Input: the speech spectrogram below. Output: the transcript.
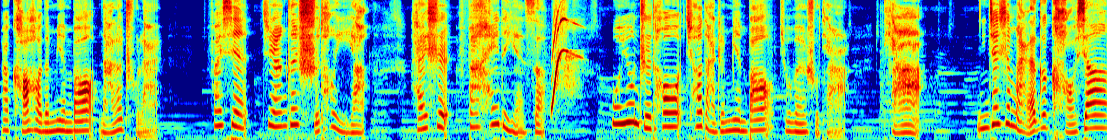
把烤好的面包拿了出来，发现竟然跟石头一样，还是发黑的颜色。我用指头敲打着面包，就问薯条：“条儿，你这是买了个烤箱，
